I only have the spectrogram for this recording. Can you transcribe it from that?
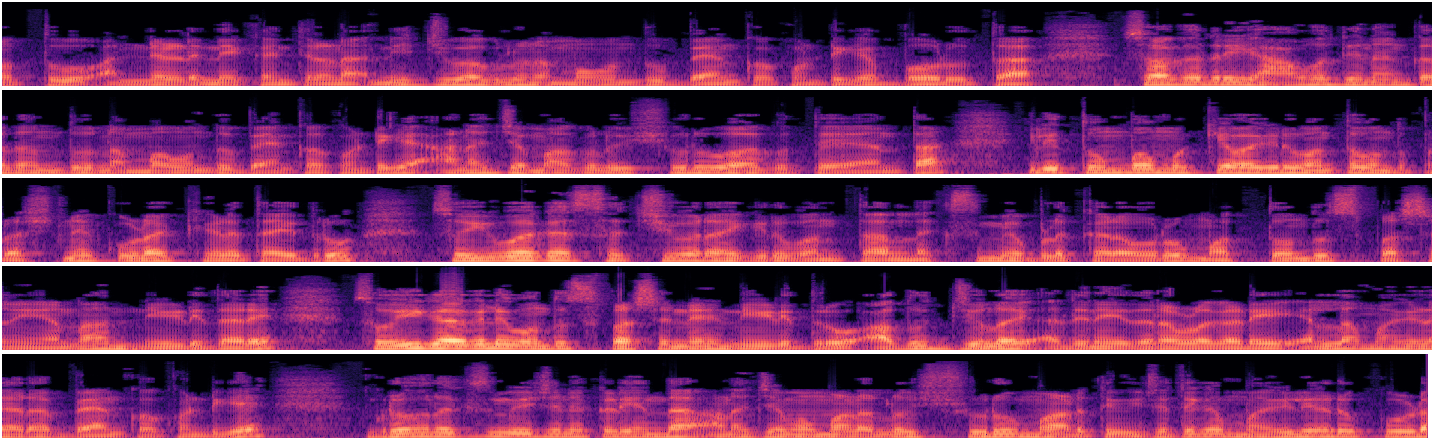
ಮತ್ತು ಹನ್ನೆರಡನೇ ಕಂತಿನ ನಿಜವಾಗ್ಲೂ ನಮ್ಮ ಒಂದು ಬ್ಯಾಂಕ್ ಅಕೌಂಟಿಗೆ ಬರುತ್ತಾ? ಸೊ ಹಾಗಾದ್ರೆ ಯಾವ ದಿನಾಂಕದಂದು ನಮ್ಮ ಒಂದು ಬ್ಯಾಂಕ್ ಅಕೌಂಟಿಗೆ ಹಣ ಜಮಾಗಲು ಶುರು ಆಗುತ್ತೆ ಅಂತ ಇಲ್ಲಿ ತುಂಬಾ ಮುಖ್ಯವಾಗಿರುವಂತಹ ಒಂದು ಪ್ರಶ್ನೆ ಕೂಡ ಕೇಳ್ತಾ ಇದ್ರು. ಸೊ ಇವಾಗ ಸಚಿವರಾಗಿರುವಂತ ಲಕ್ಷ್ಮಿ ಅಬ್ಳಕರ್ ಅವರು ಮತ್ತೊಂದು ಸ್ಪಷ್ಟನೆಯನ್ನ ನೀಡಿದ್ದಾರೆ. ಸೊ ಈಗಾಗಲೇ ಒಂದು ಸ್ಪಷ್ಟನೆ ನೀಡಿದ್ರು. ಅದು ಜುಲೈ ಹದಿನೈದರ ಒಳಗಡೆ ಎಲ್ಲ ಮಹಿಳೆಯರ ಬ್ಯಾಂಕ್ ಅಕೌಂಟ್ಗೆ ಗೃಹಲಕ್ಷ್ಮಿ ಯೋಜನೆ ಕಡೆಯಿಂದ ಹಣ ಜಮಾ ಮಾಡಲು ಶುರು ಮಾಡ್ತೀವಿ. ಜೊತೆಗೆ ಮಹಿಳೆಯರು ಕೂಡ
